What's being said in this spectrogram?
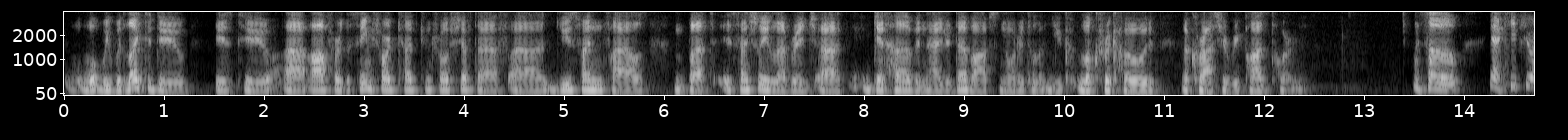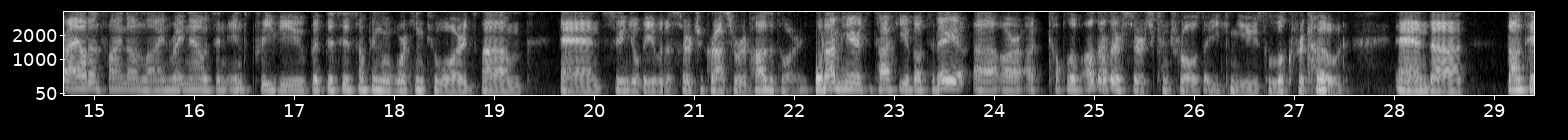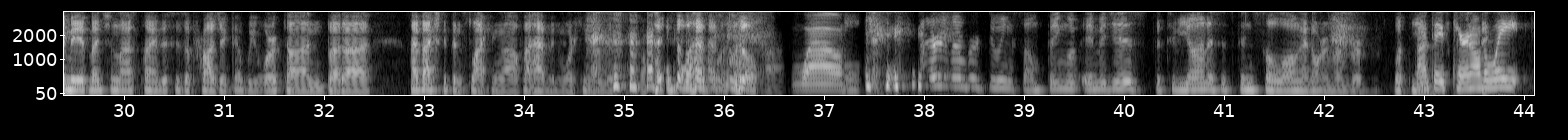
what we would like to do is to uh, offer the same shortcut, Control Shift F, uh, use find files, but essentially leverage uh, GitHub and Azure DevOps in order to let you look for code across your repository. So yeah, keep your eye out on Find Online. Right now it's an int preview, but this is something we're working towards. Um, and soon you'll be able to search across your repository. What I'm here to talk to you about today uh, are a couple of other search controls that you can use to look for code. And uh, Dante may have mentioned last time this is a project that we worked on, but uh, I've actually been slacking off. I haven't been working on this in the last little. Wow. So I remember doing something with images, but to be honest, it's been so long I don't remember what the. Dante's carrying all the weight.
